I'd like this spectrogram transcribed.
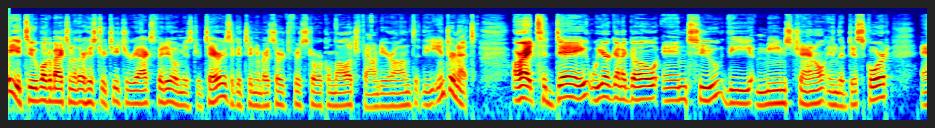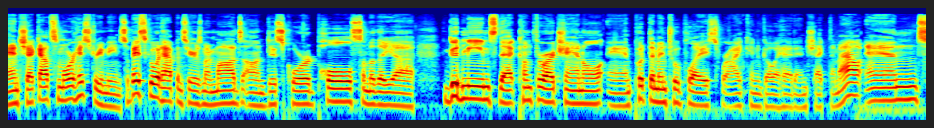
Hey YouTube, welcome back to another History Teacher Reacts video. Mr. Terry, so continue my search for historical knowledge found here on the internet. All right, today we are going to go into the memes channel in the Discord and check out some more history memes. So basically what happens here is my mods on Discord pull some of the uh, good memes that come through our channel and put them into a place where I can go ahead and check them out and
